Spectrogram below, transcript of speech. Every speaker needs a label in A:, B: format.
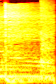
A: show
